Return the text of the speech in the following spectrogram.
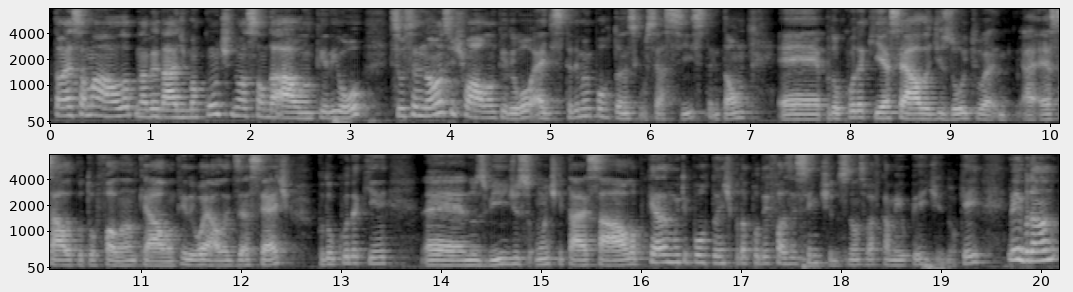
Então essa é uma aula, na verdade, uma continuação da aula anterior. Se você não assistiu a aula anterior, é de extrema importância que você assista, então é, procura aqui, essa é a aula 18, é, essa aula que eu estou falando, que é a aula anterior, é a aula 17, procura aqui é, nos vídeos onde que está essa aula, porque ela é muito importante para poder fazer sentido, senão você vai ficar meio perdido, ok? Lembrando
